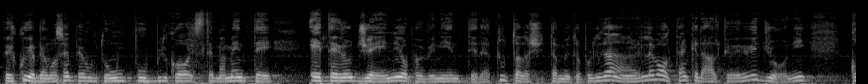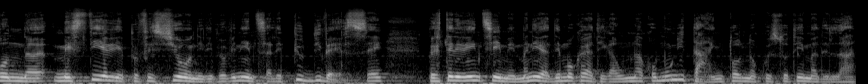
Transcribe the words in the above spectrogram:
per cui abbiamo sempre avuto un pubblico estremamente eterogeneo proveniente da tutta la città metropolitana, ma nelle volte anche da altre regioni, con mestieri e professioni di provenienza le più diverse, per tenere insieme in maniera democratica una comunità intorno a questo tema della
